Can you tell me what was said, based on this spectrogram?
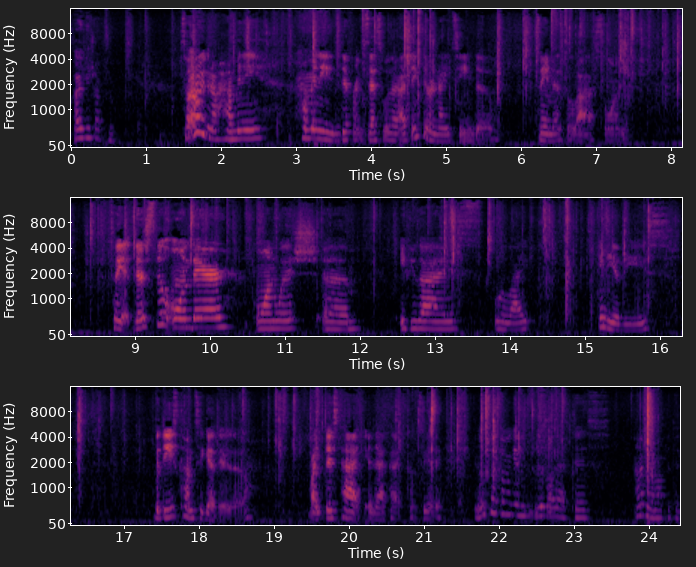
Why do you drop them? So I don't even know how many how many different sets were there. I think there were 19 though, same as the last one. So yeah, they're still on there on Wish. Um, if you guys will like any of these, but these come together though. Like this pack and that pack comes together. It looks like I'm gonna get all that because I don't know why I put them.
